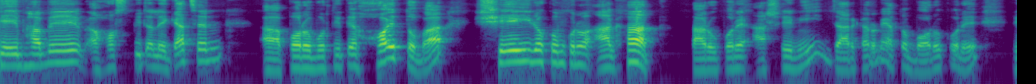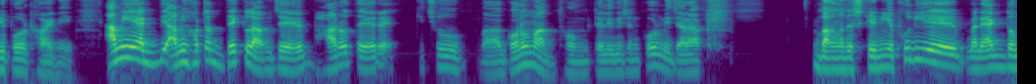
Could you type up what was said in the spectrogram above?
যেভাবে হসপিটালে গেছেন, পরবর্তীতে হয়তোবা সেইরকম কোনো আঘাত তার উপরে আসেনি, যার কারণে এত বড় করে রিপোর্ট হয়নি। আমি একদি আমি হঠাৎ দেখলাম যে ভারতের কিছু গণমাধ্যম, টেলিভিশন কর্মী যারা বাংলাদেশকে নিয়ে ফুলিয়ে মানে একদম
